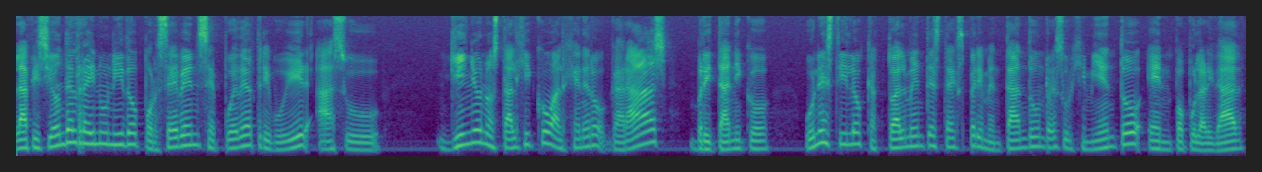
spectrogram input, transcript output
La afición del Reino Unido por Seven se puede atribuir a su guiño nostálgico al género garage británico, un estilo que actualmente está experimentando un resurgimiento en popularidad,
